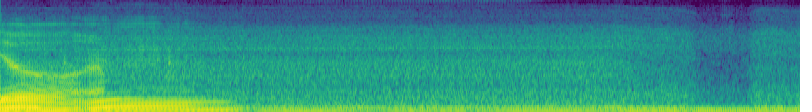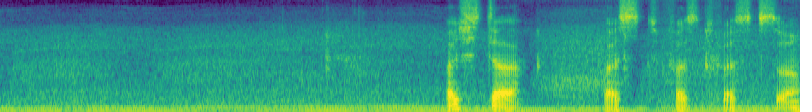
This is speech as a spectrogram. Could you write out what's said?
So, ähm... Fast da. Fast, fast, fast so.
